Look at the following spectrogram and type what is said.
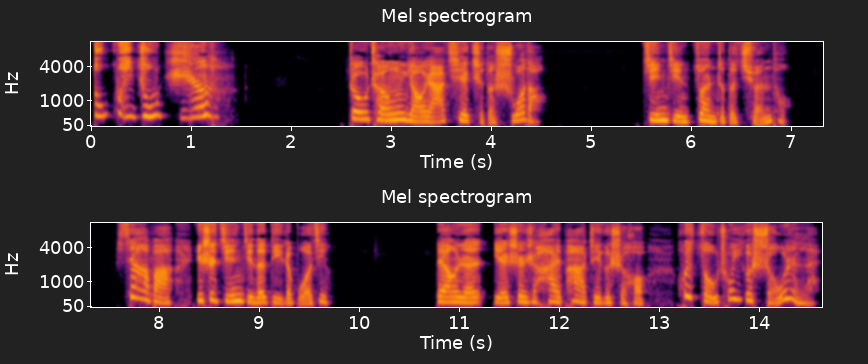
都怪周芷。周成咬牙切齿的说道，紧紧攥着的拳头，下巴也是紧紧的抵着脖颈，两人也甚是害怕这个时候会走出一个熟人来。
